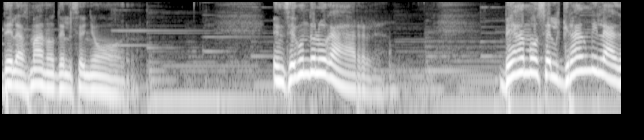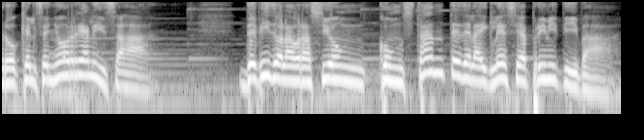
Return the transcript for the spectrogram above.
de las manos del Señor. En segundo lugar, veamos el gran milagro que el Señor realiza debido a la oración constante de la iglesia primitiva.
